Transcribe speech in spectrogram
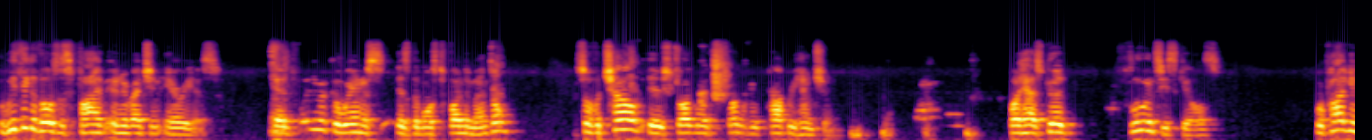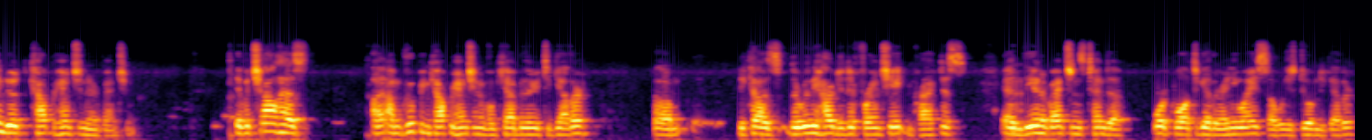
we think of those as five intervention areas. And phonemic awareness is the most fundamental. So if a child is struggling with, struggling with comprehension, but has good fluency skills, we're probably going to do a comprehension intervention. If a child has, I, am grouping comprehension and vocabulary together um, because they're really hard to differentiate in practice, and the interventions tend to work well together anyway, so we just do them together.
